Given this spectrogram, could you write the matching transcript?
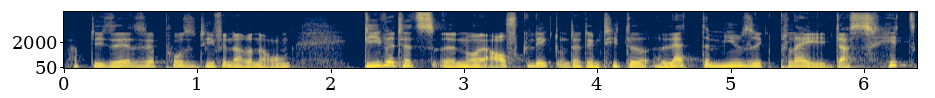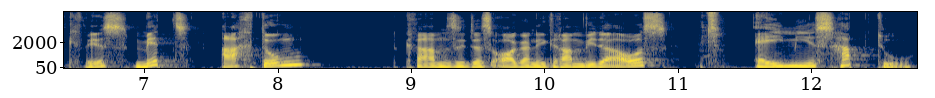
Hab die sehr, sehr positiv in Erinnerung. Die wird jetzt äh, neu aufgelegt unter dem Titel Let the Music Play. Das Hit-Quiz mit, Achtung, kramen Sie das Organigramm wieder aus, Amius Habdu,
